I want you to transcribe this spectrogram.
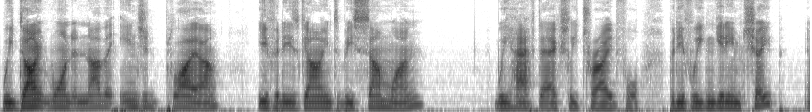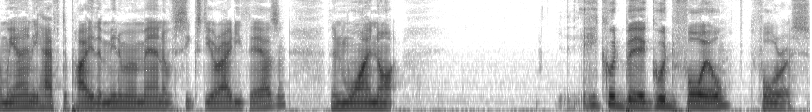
We don't want another injured player if it is going to be someone we have to actually trade for. But if we can get him cheap and we only have to pay the minimum amount of sixty or eighty thousand, then why not? He could be a good foil for us.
